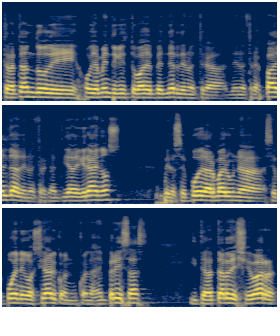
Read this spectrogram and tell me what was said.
tratando de, obviamente que esto va a depender de nuestra, de nuestra espalda, de nuestra cantidad de granos, pero se puede armar una, se puede negociar con, con las empresas y tratar de llevar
